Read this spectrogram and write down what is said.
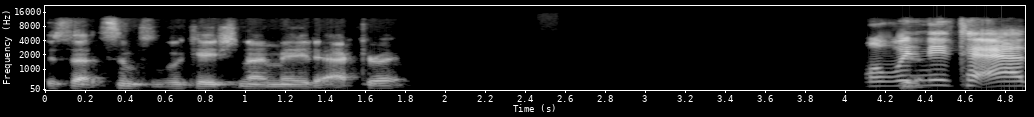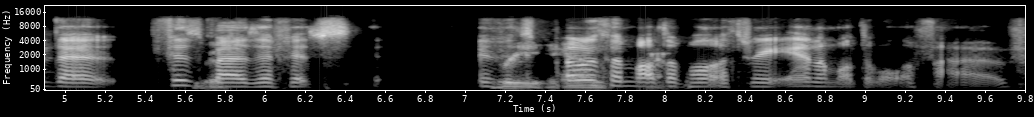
is that simplification I made accurate? Well, we Yeah. need to add the fizz buzz if it's if Three it's both and a multiple of three and a multiple of five.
